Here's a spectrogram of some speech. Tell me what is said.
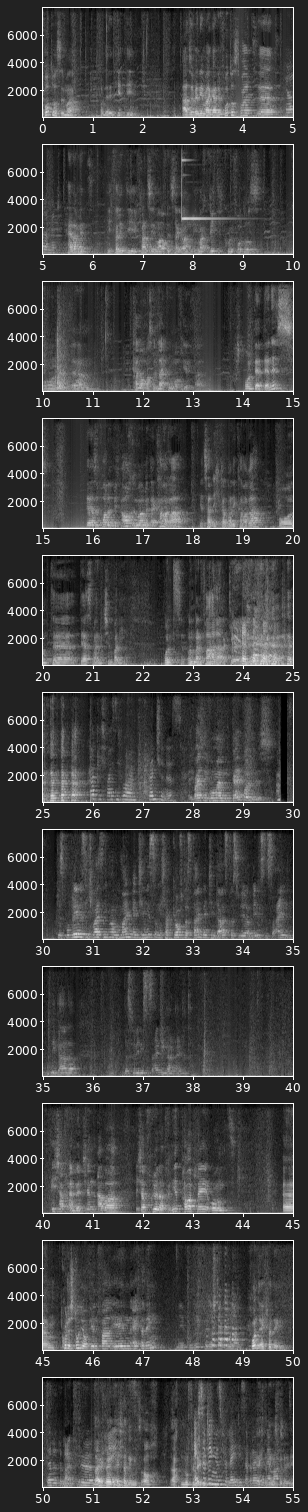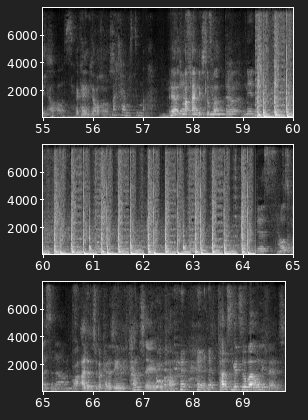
Fotos immer und editiert die. Also wenn ihr mal geile Fotos wollt, äh, Her damit. her damit. Ich verlinke die Franzi immer auf Instagram. Die macht richtig coole Fotos und ähm, kann auch was mit Lightroom auf jeden Fall. Und der Dennis, der supportet mich auch immer mit der Kamera. Jetzt halte ich gerade mal die Kamera und äh, der ist mein Chin-Buddy. Und, und mein Fahrer aktuell. Fuck, ich weiß nicht, wo mein Bändchen ist. ich weiß nicht, wo mein Geldbeutel ist. Das Problem ist, ich weiß nicht mal, wo mein Bändchen ist und ich habe gehofft, dass dein Bändchen da ist, dass wir wenigstens ein legaler, dass wir wenigstens einen legalen Eintritt haben. Ich habe kein Bettchen, aber ich habe früher da trainiert, Powerplay und ähm, cooles Studio auf jeden Fall in Echterding Nee, Bruder, und Echterding. Leinfeld. Echterding ist auch, ach, nur für Ladies. Echte Ding ist für Ladies, aber da kennt der Echterding Martin sich auch aus. Da kenne ich mich auch aus. Macht heimlich Zumba. Ja, ich mache heimlich Zumba. Der, nee. Ist Hausmeister da abends. Boah, Alter, das wird doch keiner sehen, wenn ich tanze, ey. Tanzen gibt's nur bei OnlyFans.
